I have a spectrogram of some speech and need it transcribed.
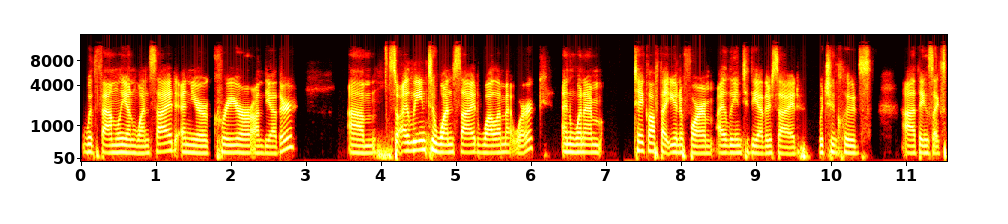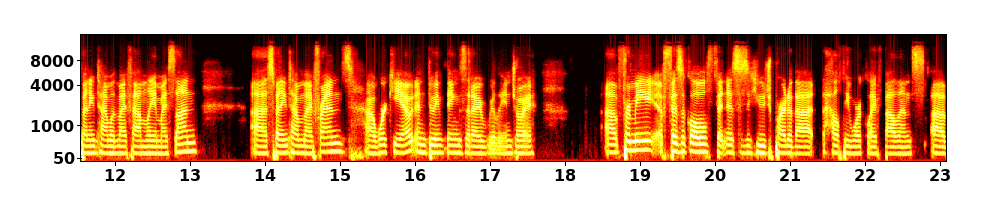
with family on one side and your career on the other. Um, so i lean to one side while i'm at work. And when i'm take off that uniform i lean to the other side which includes uh, things like spending time with my family and my son uh, spending time with my friends uh, working out and doing things that i really enjoy. Uh, for me physical fitness is a huge part of that healthy work life balance. Uh,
